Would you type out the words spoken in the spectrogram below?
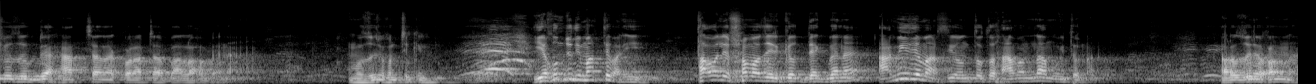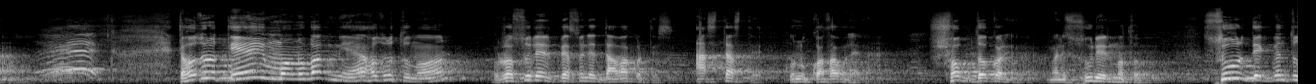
সুযোগটা হাতছাড়া করাটা ভালো হবে না। মজুর এখন ঠিক? এখন যদি মারতে পারি, তাহলে সমাজের কেউ দেখবে না, আমি যে মারছি অন্তত আমার নাম হইতো না। আর হজুর, এখন না। তো হজরত এই মনোভাব নিয়ে হজরত তোমার রসুলের পেছনে দাওয়া করতেছে। আস্তে আস্তে, কোনো কথা বলে না, শব্দ করে না মানে সুরের মতো। সুর দেখবেন তো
